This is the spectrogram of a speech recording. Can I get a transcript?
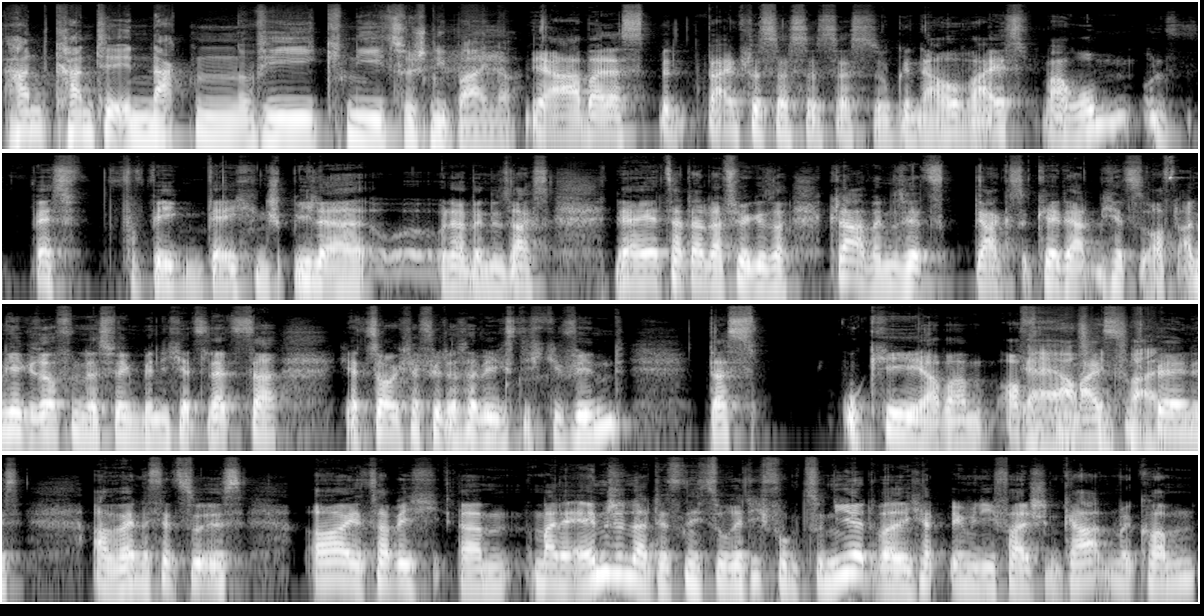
Handkante in Nacken, wie Knie zwischen die Beine. Ja, aber das beeinflusst, dass, dass du genau weißt, warum und wes, wegen welchen Spieler oder wenn du sagst, ja, jetzt hat er dafür gesagt, klar, wenn du jetzt sagst, okay, der hat mich jetzt so oft angegriffen, deswegen bin ich jetzt letzter, jetzt sorge ich dafür, dass er wenigstens nicht gewinnt, das okay, aber auf Ja, ja, den auf jeden meisten. Fällen ist, aber wenn es jetzt so ist, oh, jetzt habe ich, ähm, meine Engine hat jetzt nicht so richtig funktioniert, weil ich habe irgendwie die falschen Karten bekommen,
